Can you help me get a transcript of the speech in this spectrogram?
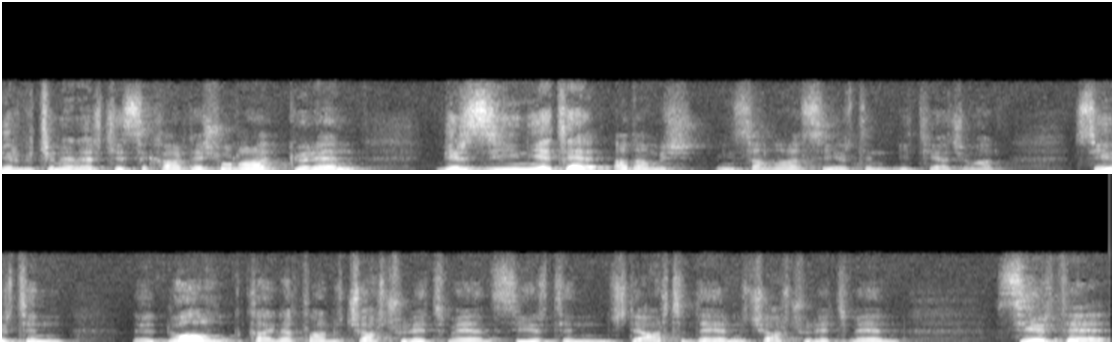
bir bütünen herkesi kardeş olarak gören bir zihniyete adamış insanlara Siirt'in ihtiyacı var. Siirt'in doğal kaynaklarını çarçur etmeyen, Siirt'in işte artı değerini çarçur etmeyen, Siirt'e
